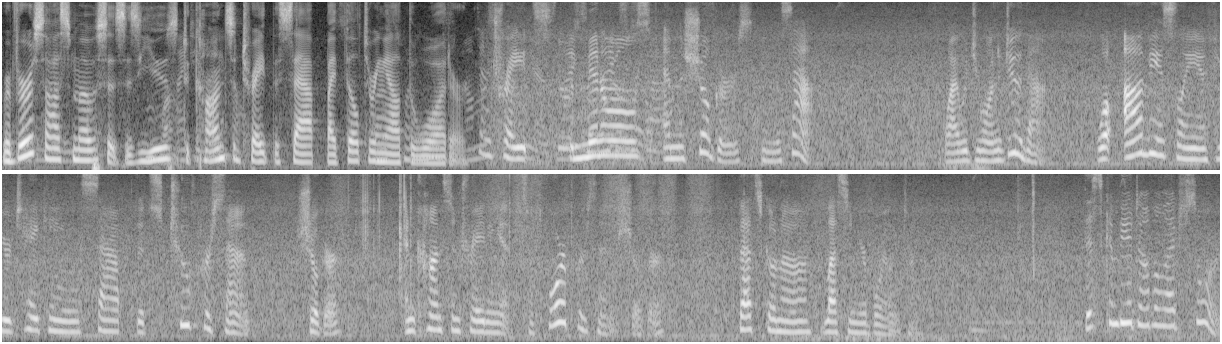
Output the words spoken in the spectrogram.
Reverse osmosis is used to concentrate the sap by filtering out the water. Concentrates the minerals and the sugars in the sap. Why would you want to do that? Well, obviously, if you're taking sap that's 2% sugar and concentrating it to 4% sugar, that's going to lessen your boiling time. This can be a double edged sword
